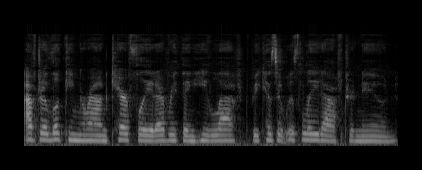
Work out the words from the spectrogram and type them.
After looking around carefully at everything, he left because it was late afternoon.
